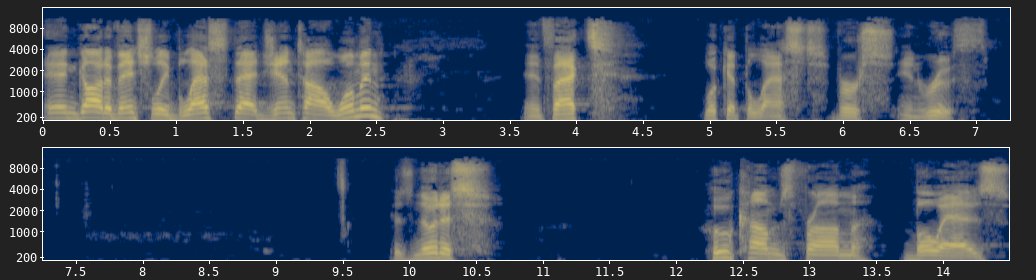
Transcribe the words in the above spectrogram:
And God eventually blessed that Gentile woman. In fact, look at the last verse in Ruth. Because notice who comes from Boaz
